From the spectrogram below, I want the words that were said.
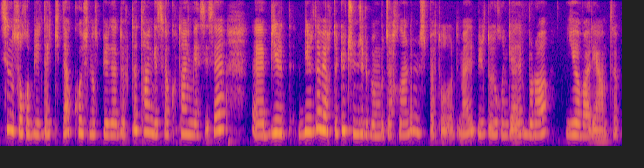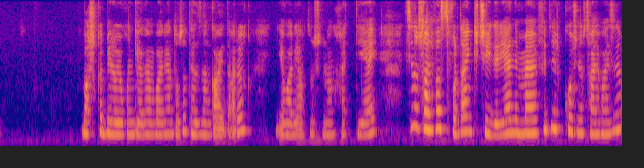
sinus oxu 1-də 2-də, kosinus 1-də 4-də, tangens və kotangens isə 1-də e, və yaxud da ki, üçüncü rübün bucaqlarında müsbət olur. Deməli, 1-də uyğun gəlir bura Y variantı. Başqa bir uyğun gələn variant olsa təzədən qayıdarıq. Y variantının üstündən xətt deyək. Sinus alfa sıfırdan kiçikdir, yəni mənfidir. Kosinus alfa isə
